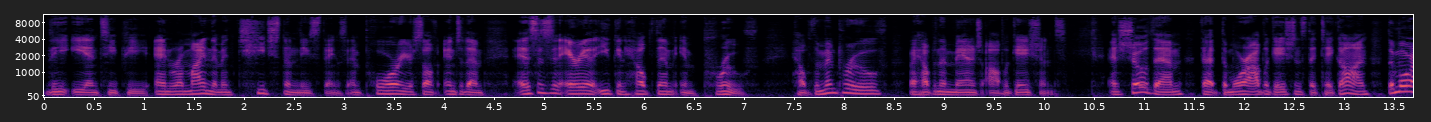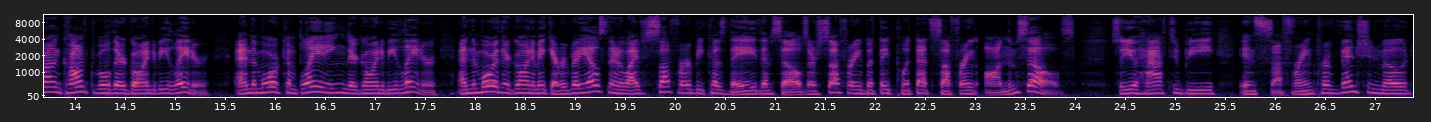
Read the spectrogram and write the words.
the ENTP and remind them and teach them these things and pour yourself into them. And this is an area that you can help them improve help them improve by helping them manage obligations and show them that the more obligations they take on, the more uncomfortable they're going to be later. And the more complaining they're going to be later. And the more they're going to make everybody else in their life suffer because they themselves are suffering, but they put that suffering on themselves. So you have to be in suffering prevention mode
